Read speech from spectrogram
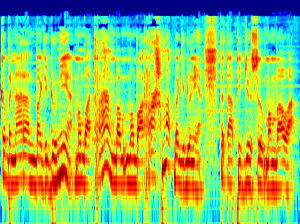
kebenaran bagi dunia, membawa terang, membawa rahmat bagi dunia, tetapi justru membawa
